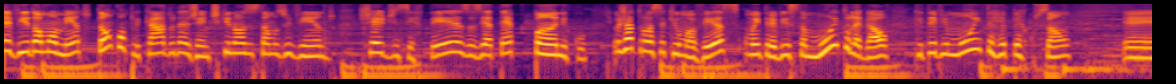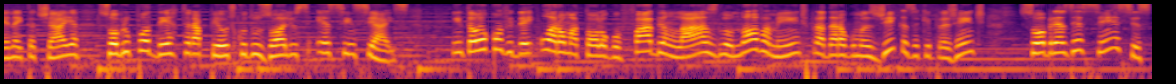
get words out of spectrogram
devido ao momento tão complicado, né, gente, que nós estamos vivendo, cheio de incertezas e até pânico. Eu já trouxe aqui uma vez uma entrevista muito legal que teve muita repercussão é, na Itatiaia sobre o poder terapêutico dos óleos essenciais. Então eu convidei o aromatólogo Fabian Laszlo novamente para dar algumas dicas aqui para gente sobre as essências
